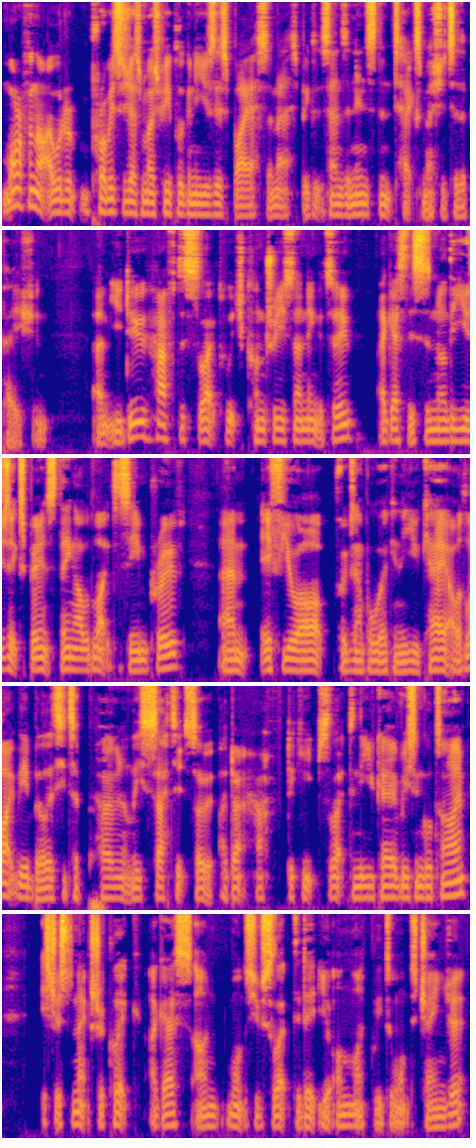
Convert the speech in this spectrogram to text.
more often than not, I would probably suggest most people are going to use this by SMS because it sends an instant text message to the patient. Um, you do have to select which country you're sending it to. I guess this is another user experience thing I would like to see improved. Um, if you are, for example, working in the UK, I would like the ability to permanently set it so I don't have to keep selecting the UK every single time. It's just an extra click, I guess, and once you've selected it, you're unlikely to want to change it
